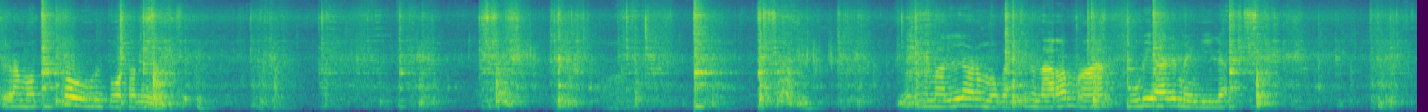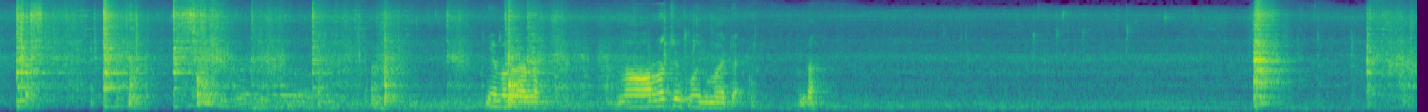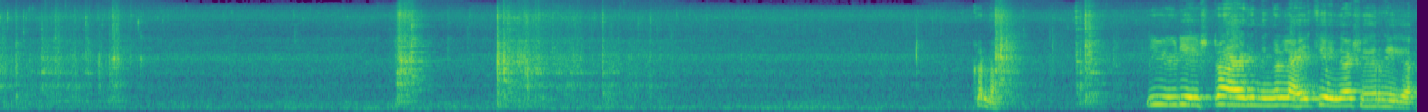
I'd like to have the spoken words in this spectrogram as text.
വെള്ളം മൊത്തം ഊറിപ്പോട്ടെന്ന് വിചാരിച്ചു നമുക്ക് നല്ലോണം മുഖത്തിന് നിറം കൂടിയാലും വേണ്ടിയില്ല. ഇനി നിറച്ച് നല്ല നിറച്ചും കോരി മാറ്റാം ഉണ്ടോ കണ്ടോ? വീഡിയോ ഇഷ്ടമായെങ്കിൽ നിങ്ങൾ ലൈക്ക് ചെയ്യുക ഷെയർ ചെയ്യുക.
